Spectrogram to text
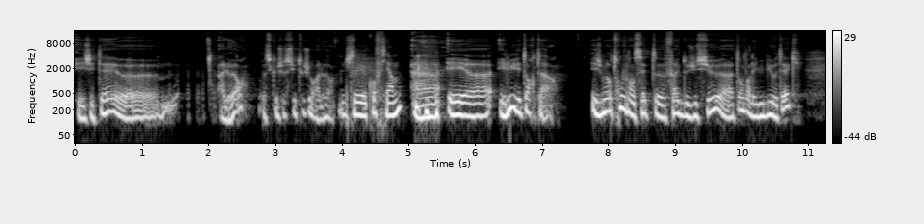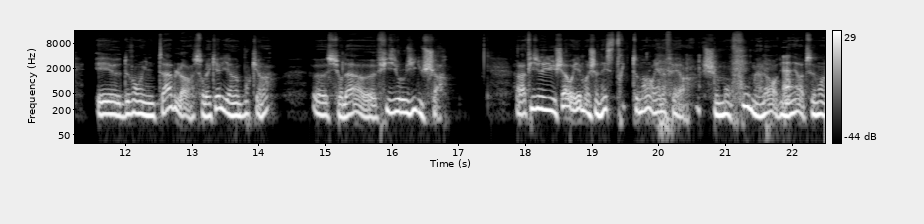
et j'étais euh, à l'heure, parce que je suis toujours à l'heure. Je confirme. Euh, et, euh, et lui, il est en retard. Et je me retrouve dans cette fac de Jussieu à attendre les bibliothèques, et euh, devant une table sur laquelle il y a un bouquin euh, sur la physiologie du chat. Alors la physiologie du chat, vous voyez, moi je n'ai strictement rien à faire. Je m'en fous, mais alors d'une manière absolument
